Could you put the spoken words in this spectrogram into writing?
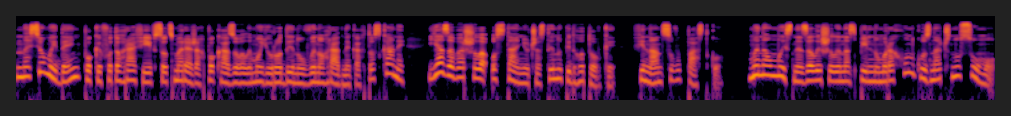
На сьомий день, поки фотографії в соцмережах показували мою родину в виноградниках Тоскани, я завершила останню частину підготовки фінансову пастку. Ми навмисне залишили на спільному рахунку значну суму,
